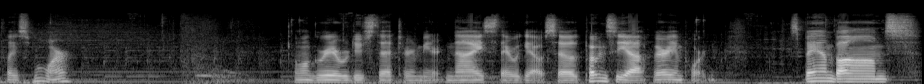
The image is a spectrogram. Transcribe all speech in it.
Place more. I want Greedo, reduce that turn meter. Nice, there we go. So the potency up, very important. Spam bombs.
